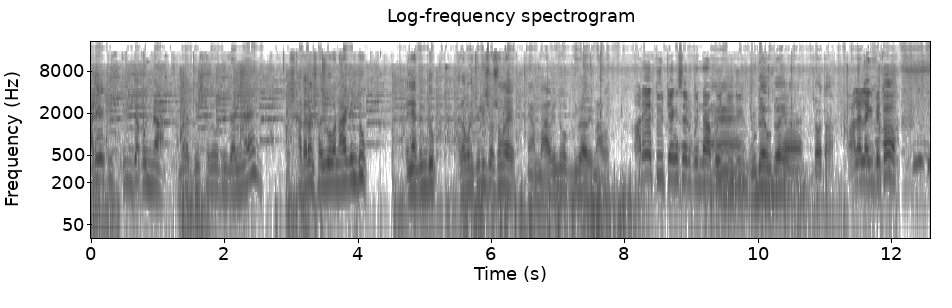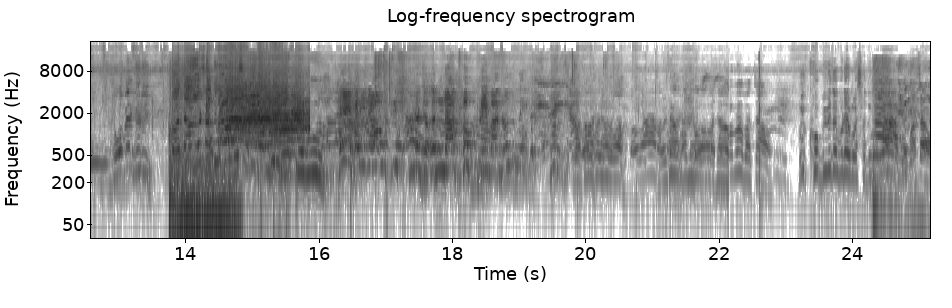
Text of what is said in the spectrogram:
আরে তুই চিন্তা কর না আমরা যে সাজে উঠে যাই নাই সাধারণ সাজু বাবা না কিন্তু এনা কিন্তু ভালো করে চলিস অসময় মাল কিন্তু দিবা মাল। আরে তুই টেনশন কর না মুই দি দিন উডে উডে চতা ভালো লাগবে তো। তোবের গরি জগন্নাথ প্রেমানন্দ। বাবা বাঁচাও। খুব বিপদে বুড়ে সাধু বাবা বাঁচাও।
